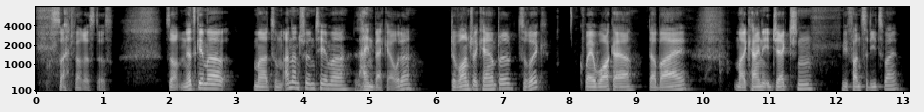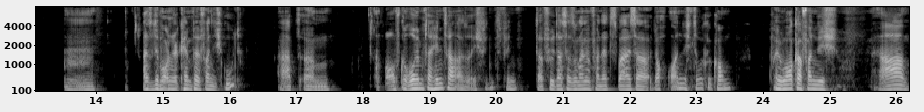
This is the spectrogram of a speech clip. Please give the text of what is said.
So einfach ist das. So, und jetzt gehen wir mal zum anderen schönen Thema. Linebacker, oder? Devontre Campbell zurück. Quay Walker dabei. Mal keine Ejection. Wie fandst du die zwei? Mm, also Devontre Campbell fand ich gut. Hat ähm, aufgeräumt dahinter. Also ich finde find dafür, dass er so lange verletzt war, ist er doch ordentlich zurückgekommen. Quay Walker fand ich ja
